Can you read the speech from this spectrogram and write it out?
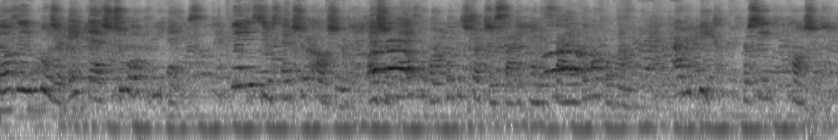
Cruiser 8-203X. Please use extra caution as you pass the marble construction site on the side of the marble line. I repeat, proceed caution.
